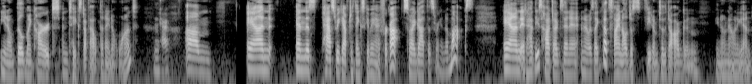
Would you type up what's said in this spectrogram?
you know build my cart and take stuff out that I don't want. Okay. Um, and and this past week after Thanksgiving, I forgot, so I got this random box, and it had these hot dogs in it, and I was like, "That's fine. I'll just feed them to the dog, and you know, now and again."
